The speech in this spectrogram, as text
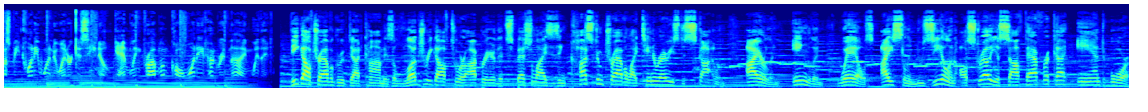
Must be 21 to enter casino. Gambling problem? Call 1 800 9 with it. TheGolfTravelGroup.com is a luxury golf tour operator that specializes in custom travel itineraries to Scotland, Ireland, England, Wales, Iceland, New Zealand, Australia, South Africa, and more.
